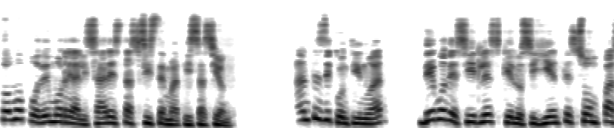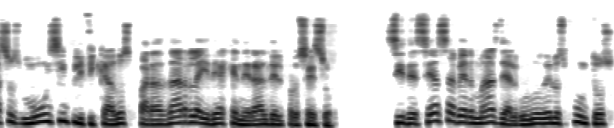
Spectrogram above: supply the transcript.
¿cómo podemos realizar esta sistematización? Antes de continuar, Debo decirles que los siguientes son pasos muy simplificados para dar la idea general del proceso. Si deseas saber más de alguno de los puntos,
